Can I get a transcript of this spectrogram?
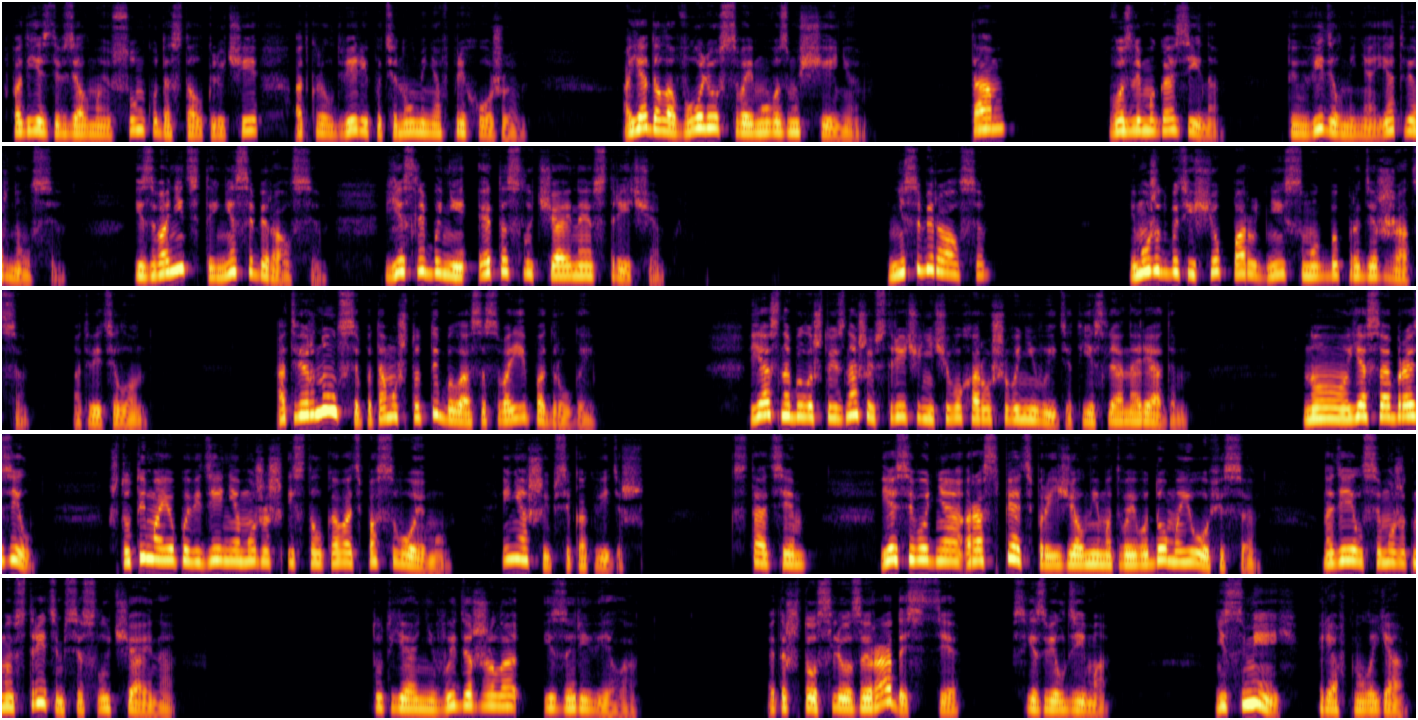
подъезде взял мою сумку, достал ключи, открыл дверь и потянул меня в прихожую. А я дала волю своему возмущению. «Там, возле магазина, ты увидел меня и отвернулся. И звонить ты не собирался, если бы не эта случайная встреча». «Не собирался», и, может быть, еще пару дней смог бы продержаться», — ответил он. Отвернулся, потому что ты была со своей подругой. Ясно было, что из нашей встречи ничего хорошего не выйдет, если она рядом. Но я сообразил, что ты мое поведение можешь истолковать по-своему, и не ошибся, как видишь. Кстати, я сегодня раз пять проезжал мимо твоего дома и офиса. Надеялся, может, мы встретимся случайно, Тут я не выдержала и заревела. «Это что, слезы радости?» — съязвил Дима. «Не смей!» — рявкнула я.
